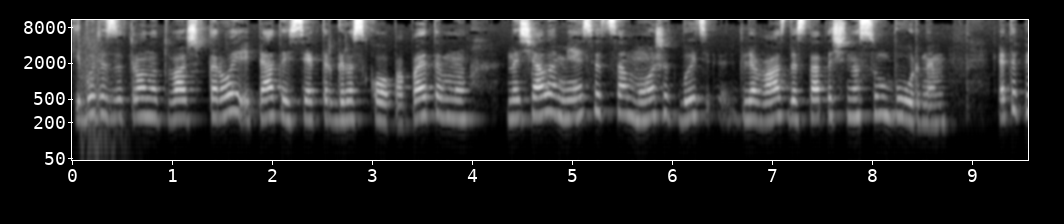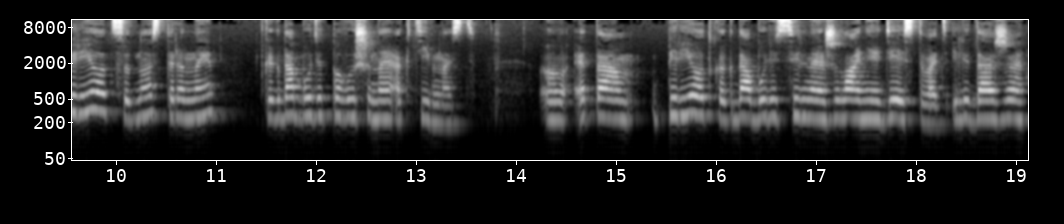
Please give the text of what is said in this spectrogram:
и будет затронут ваш второй и пятый сектор гороскопа. Поэтому начало месяца может быть для вас достаточно сумбурным. Это период, с одной стороны, когда будет повышенная активность. Э, это период, когда будет сильное желание действовать или даже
